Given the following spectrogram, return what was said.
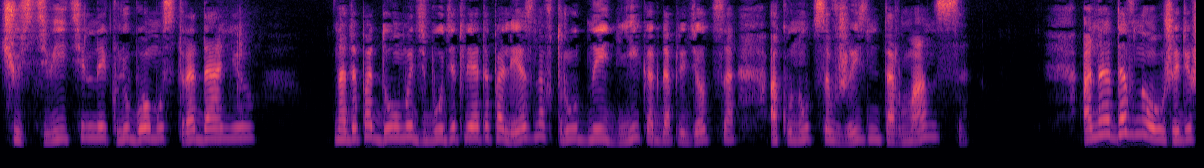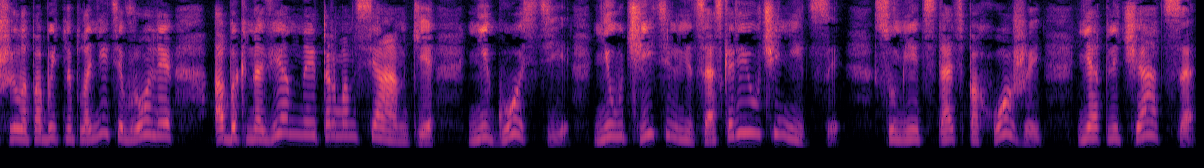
чувствительной к любому страданию? Надо подумать, будет ли это полезно в трудные дни, когда придется окунуться в жизнь Торманса. Она давно уже решила побыть на планете в роли обыкновенной тормансианки, не гости, не учительницы, а скорее ученицы. Суметь стать похожей, не отличаться,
